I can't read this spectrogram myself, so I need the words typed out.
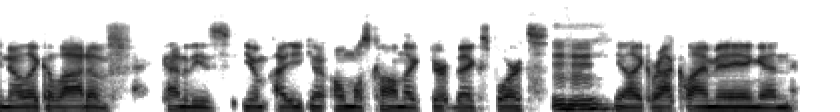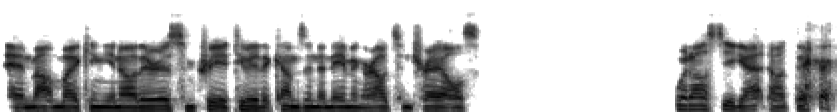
you know, like a lot of kind of these, you know, you can almost call them like dirtbag sports, mm-hmm. you know, like rock climbing and and mountain biking, you know, there is some creativity that comes into naming routes and trails. What else do you got out there?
